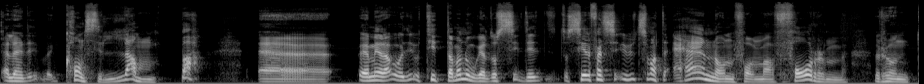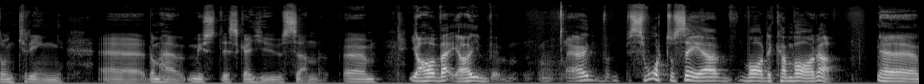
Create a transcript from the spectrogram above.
eller en konstig lampa. Eh, jag menar, och tittar man noga då, då ser det faktiskt ut som att det är någon form av form runt omkring eh, de här mystiska ljusen. Eh, jag, har, jag, har, jag har svårt att säga vad det kan vara. Eh,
